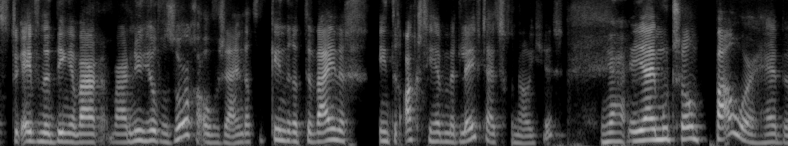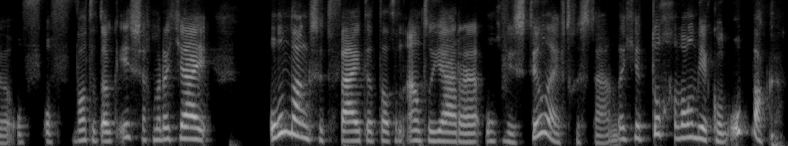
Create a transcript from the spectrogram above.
is natuurlijk een van de dingen waar, waar nu heel veel zorgen over zijn. Dat de kinderen te weinig interactie hebben met leeftijdsgenootjes. ja, En jij moet zo'n power hebben, of, of wat het ook is, zeg maar, dat jij, ondanks het feit dat dat een aantal jaren ongeveer stil heeft gestaan, dat je het toch gewoon weer kon oppakken.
